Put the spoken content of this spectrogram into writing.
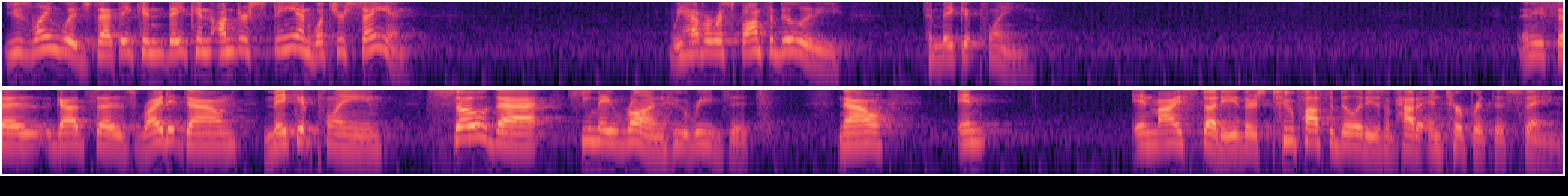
Use language that they can, they can understand what you're saying. We have a responsibility to make it plain. And he says, God says, write it down, make it plain, so that he may run who reads it. Now, in, in my study, there's two possibilities of how to interpret this saying.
